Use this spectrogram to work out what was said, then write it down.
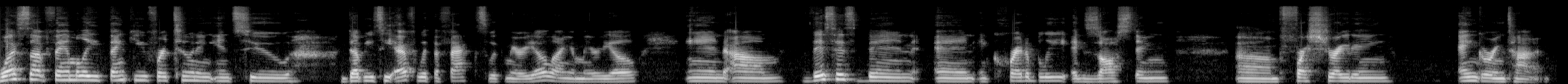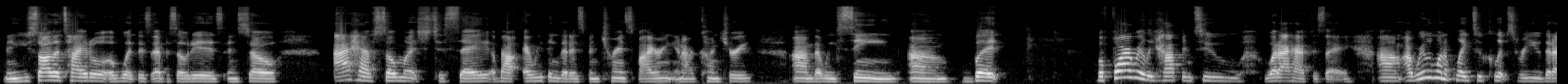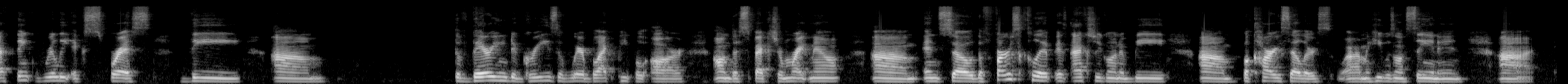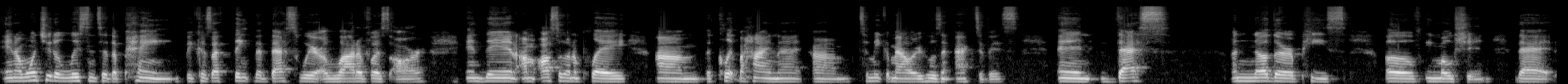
What's up, family? Thank you for tuning into WTF with the Facts with Mariel. I am Mariel, and um, this has been an incredibly exhausting, um, frustrating, angering time. And you saw the title of what this episode is, and so I have so much to say about everything that has been transpiring in our country um, that we've seen, um, but before I really hop into what I have to say, um, I really want to play two clips for you that I think really express the um, the varying degrees of where Black people are on the spectrum right now. Um, and so the first clip is actually going to be um, Bakari Sellers. Um, he was on CNN, uh, and I want you to listen to the pain because I think that that's where a lot of us are. And then I'm also going to play um, the clip behind that, um, Tamika Mallory, who's an activist, and that's another piece of emotion that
